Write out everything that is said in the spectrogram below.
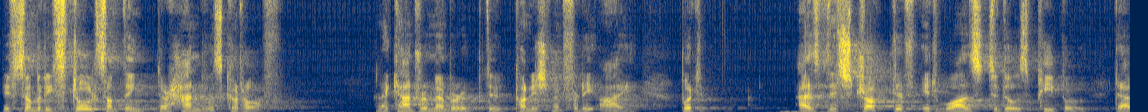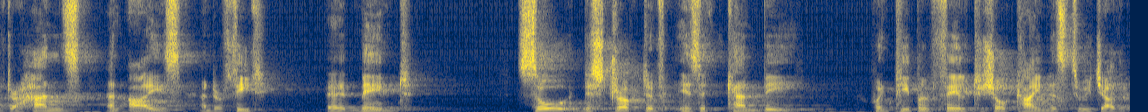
If somebody stole something, their hand was cut off. And I can't remember the punishment for the eye, but as destructive it was to those people to have their hands and eyes and their feet uh, maimed, so destructive as it can be when people fail to show kindness to each other.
